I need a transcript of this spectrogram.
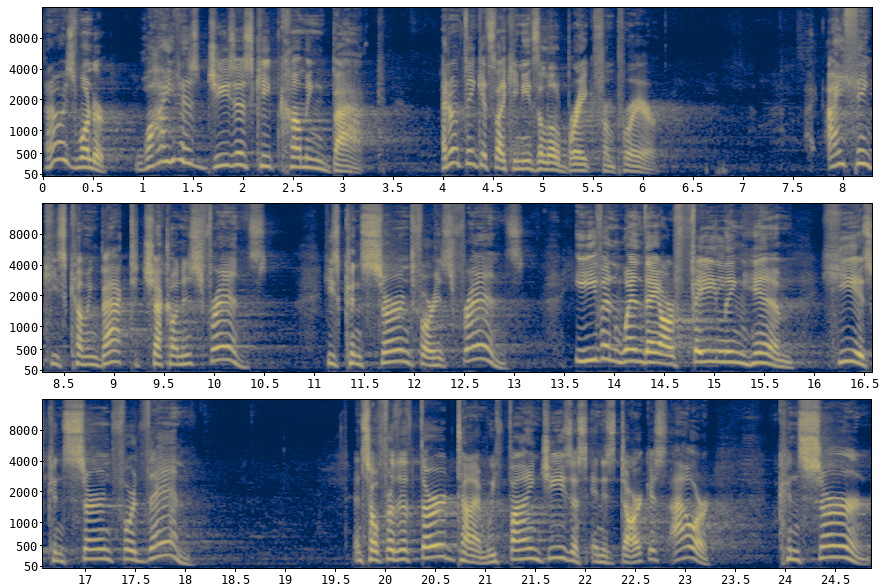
I always wonder why does Jesus keep coming back? I don't think it's like he needs a little break from prayer. I think he's coming back to check on his friends. He's concerned for his friends. Even when they are failing him, he is concerned for them. And so, for the third time, we find Jesus in his darkest hour, concerned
